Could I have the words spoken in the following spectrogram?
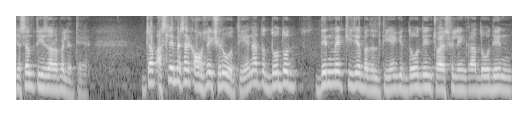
जैसे हम तीस हज़ार रुपये लेते हैं। जब असली में सर काउंसलिंग शुरू होती है ना तो दो दो दिन में चीज़ें बदलती हैं कि दो दिन चॉइस फिलिंग का दो दिन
